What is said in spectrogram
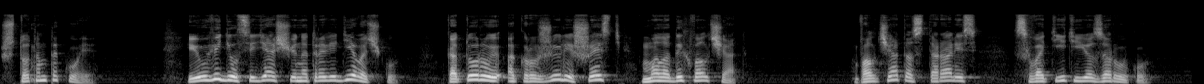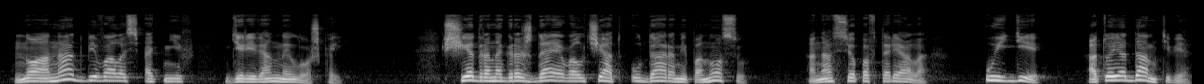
что там такое, и увидел сидящую на траве девочку, которую окружили шесть молодых волчат. Волчата старались схватить ее за руку, но она отбивалась от них деревянной ложкой щедро награждая волчат ударами по носу, она все повторяла «Уйди, а то я дам тебе».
